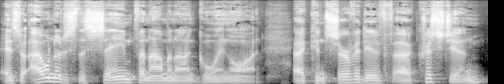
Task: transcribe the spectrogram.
and so I will notice the same phenomenon going on. A conservative uh, Christian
